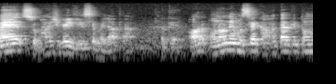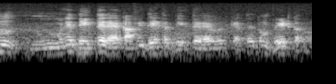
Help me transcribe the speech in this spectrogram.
मैं सुभाष गई जी से मिला था। ओके और उन्होंने मुझसे कहा था कि तुम मुझे देखते रहे काफ़ी देर तक देखते रहे। वो कहते तुम वेट करो।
